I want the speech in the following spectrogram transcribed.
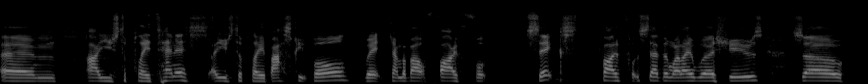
Um, I used to play tennis. I used to play basketball, which I'm about five foot six, five foot seven when I wear shoes. So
